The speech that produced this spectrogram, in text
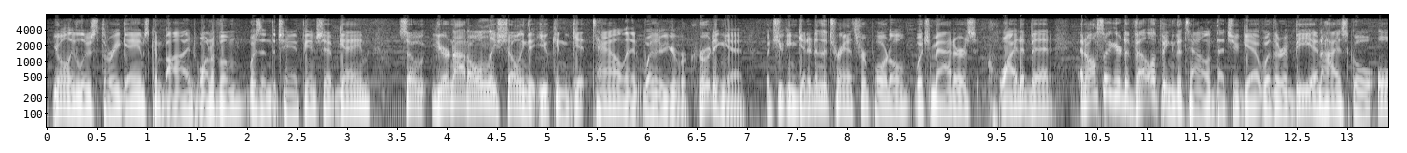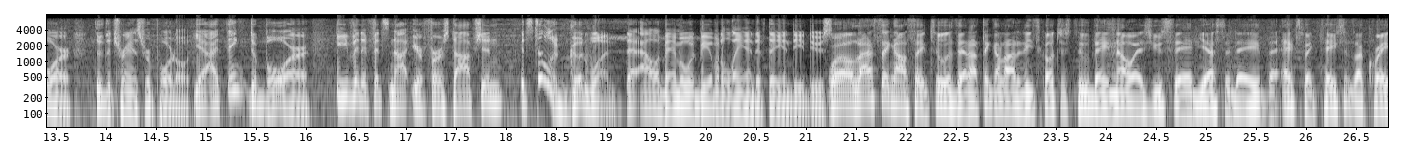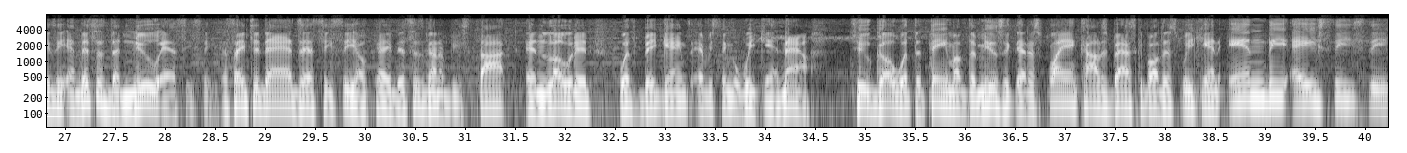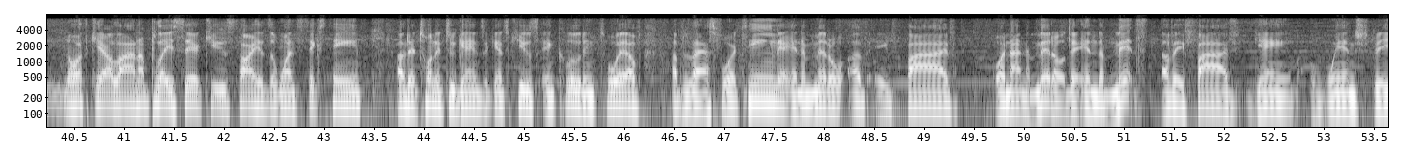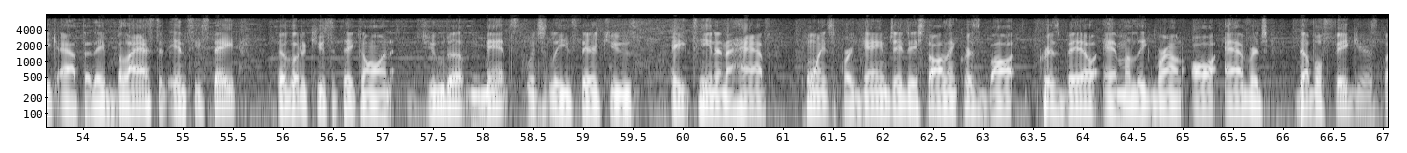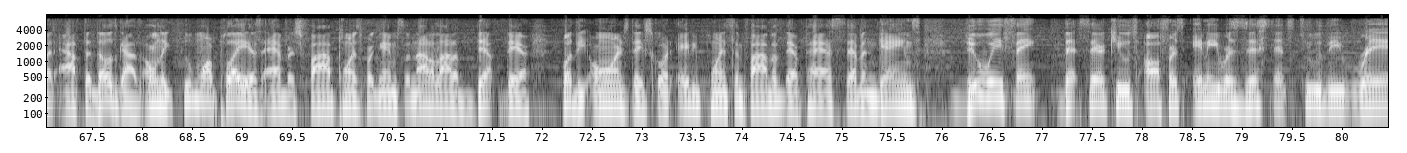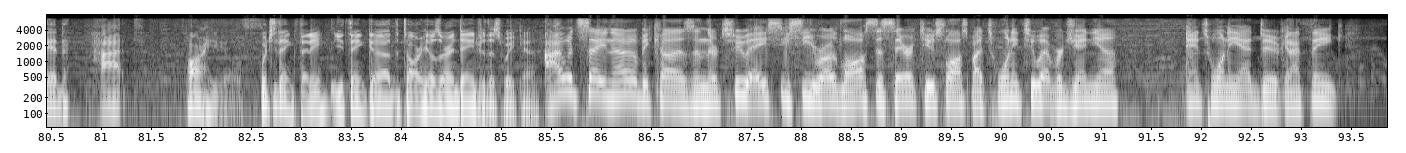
you only lose three games combined. One of them was in the championship game. So you're not only showing that you can get talent, whether you're recruiting it, but you can get it in the transfer portal, which matters quite a bit. And also, you're developing the talent that you get, whether it be in high school or through the transfer portal. Yeah, I think DeBoer, even if it's not your first option, it's still a good one that Alabama would be able to land if they indeed do so. Well, last thing I'll say too is that I think a lot of these coaches too, they know, as you said yesterday, the expectations are crazy, and this is the new SEC. This ain't your dad's SEC okay? This is going to be stocked and loaded with big games every single weekend. Now, to go with the theme of the music that is playing college basketball this weekend in the ACC. North Carolina plays Syracuse. Tar Heels have won 16 of their 22 games against Cuse, including 12 of the last 14. They're in the middle of a five, or not in the middle, they're in the midst of a five game win streak after they blasted NC State. They'll go to Cuse to take on Judah Mintz, which leads Syracuse 18 and a half points per game. J.J. Starling, Chris, ba- Chris Bell, and Maliq Brown all average double figures. But after those guys, only two more players average five points per game. So not a lot of depth there for the Orange. They've scored 80 points in five of their past seven games. Do we think that Syracuse offers any resistance to the red hot Tar Heels. What you think, Fitty? You think uh, the Tar Heels are in danger this weekend? I would say no because in their two ACC road losses, Syracuse lost by 22 at Virginia and 20 at Duke, and I think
